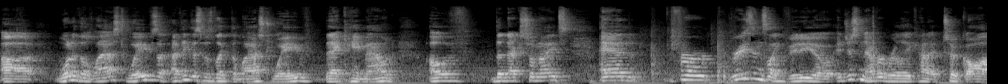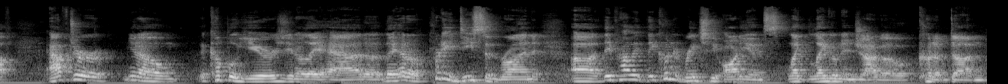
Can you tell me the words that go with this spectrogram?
uh, one of the last waves, I think this was like the last wave that came out of the Nexo Knights, and for reasons like video, it just never really kind of took off. After, you know, a couple years, you know, they had, uh, they had a pretty decent run, uh, they probably, they couldn't reach the audience like LEGO Ninjago could have done.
